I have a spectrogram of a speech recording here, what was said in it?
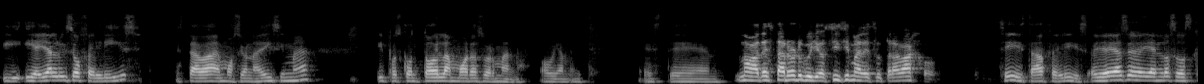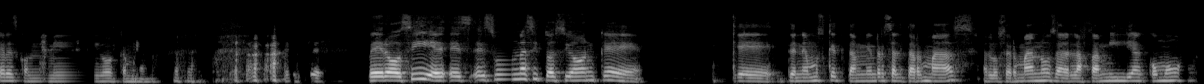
y, y, ella lo hizo feliz, estaba emocionadísima y pues con todo el amor a su hermano, obviamente. Este... No, ha de estar orgullosísima de su trabajo. Sí, estaba feliz. Ella ya se veía en los Óscares conmigo caminando. este, pero sí, e, es, es una situación que, que tenemos que también resaltar más a los hermanos, a la familia, como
